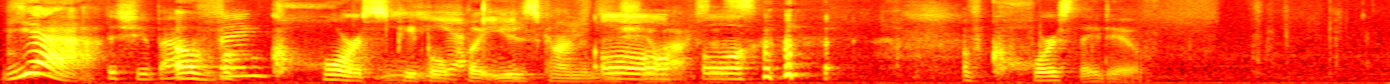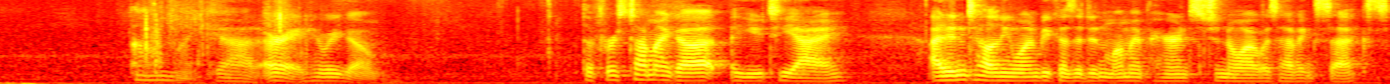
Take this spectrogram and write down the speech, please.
yeah. The shoebox Of thing. course, people put used condoms in Oh, shoeboxes. oh. Of course they do. Oh my god. All right, here we go. The first time I got a UTI, I didn't tell anyone because I didn't want my parents to know I was having sex.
